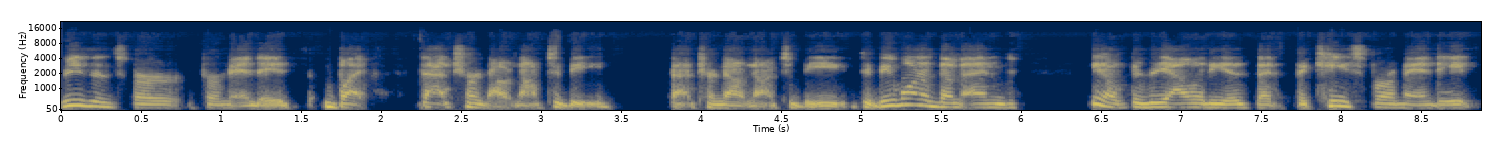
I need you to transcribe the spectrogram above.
reasons for for mandates, but that turned out not to be that turned out not to be to be one of them. And you know the reality is that the case for a mandate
